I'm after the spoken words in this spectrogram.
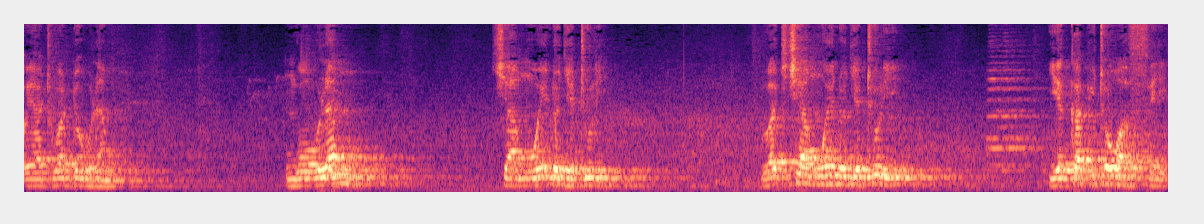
oyo atuwadde obulamu ngaobulamu kyamuwendo gye tuli. Lwaki kyamuwendo gye tuli? Ye kapito waffe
